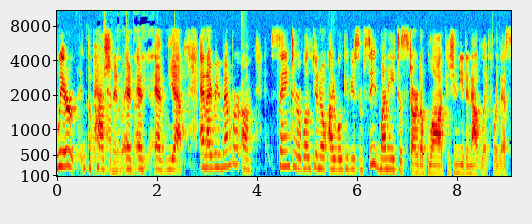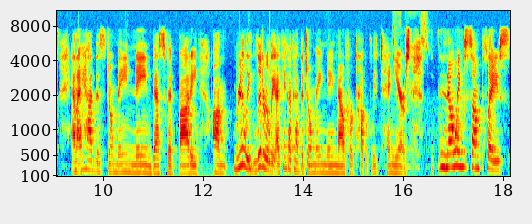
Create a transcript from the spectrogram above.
where the oh, passion and and, that, and, yeah. and yeah. And I remember um saying to her, Well, you know, I will give you some seed money to start a blog because you need an outlet for this. And I had this domain name, Best Fit Body. Um, really, literally, I think I've had the domain name now for probably 10 years. 10 years. Knowing someplace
